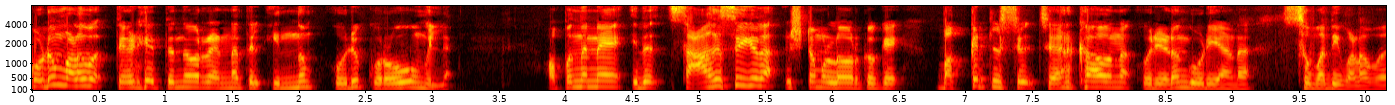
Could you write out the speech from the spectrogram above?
കൊടും വളവ് തേടിയെത്തുന്നവരുടെ എണ്ണത്തിൽ ഇന്നും ഒരു കുറവുമില്ല. ഒപ്പം തന്നെ ഇത് സാഹസികത ഇഷ്ടമുള്ളവർക്കൊക്കെ ബക്കറ്റ് ലിസ്റ്റിൽ ചേർക്കാവുന്ന ഒരിടം കൂടിയാണ് സുമതി വളവ്.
